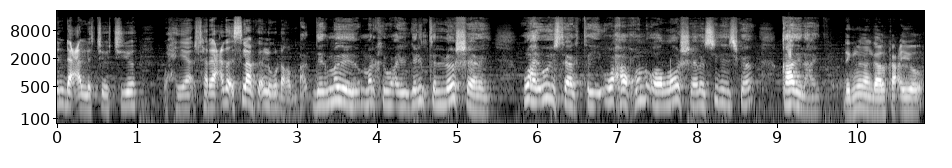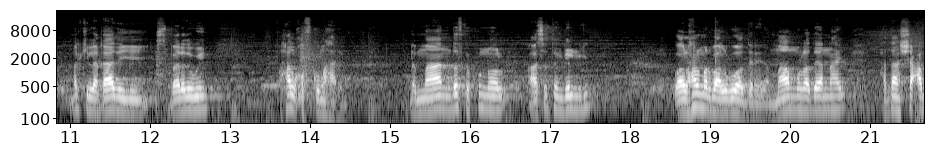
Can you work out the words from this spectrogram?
in dhaca la joojiyo waxyaa shareecada islaamka in lagu dhaqmo. Degmadeedu markii wacyigelinta loo sheegay waxay u istaagtay waxa xun oo loo sheegay sidii iska qaadi lahayd. Degmadan gaalkacyo markii la qaadayey isbaarada weyn hal qof kuma harin. Dhammaan dadka ku nool khaasatan galmudug waa hal mar baa lagu wada dareera maamul haddaan nahay haddaan shacab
